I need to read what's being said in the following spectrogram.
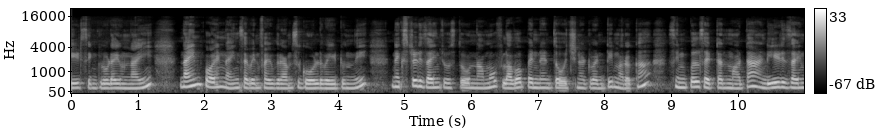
బీడ్స్ ఇంక్లూడ్ అయి ఉన్నాయి. Nine point nine seven five grams gold weight ఉంది. నెక్స్ట్ డిజైన్ చూస్తే ఉన్నాము. ఫ్లవర్ పెండెంట్తో వచ్చినటువంటి మరొక సింపుల్ సెట్ అనమాట అండ్ ఈ డిజైన్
